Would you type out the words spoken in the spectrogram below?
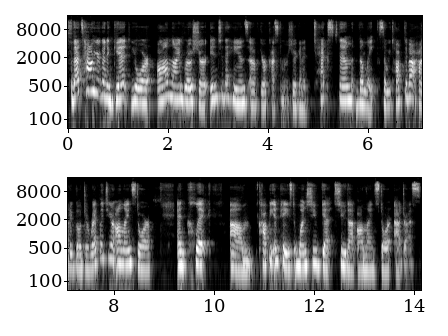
so that's how you're going to get your online brochure into the hands of your customers. You're going to text them the link. So we talked about how to go directly to your online store and click um, copy and paste once you get to that online store address.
